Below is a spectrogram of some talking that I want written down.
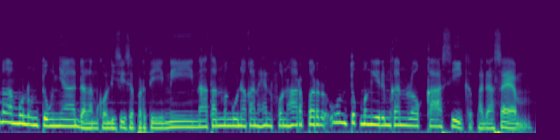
Namun untungnya dalam kondisi seperti ini, Nathan menggunakan handphone Harper untuk mengirimkan lokasi kepada Sam.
